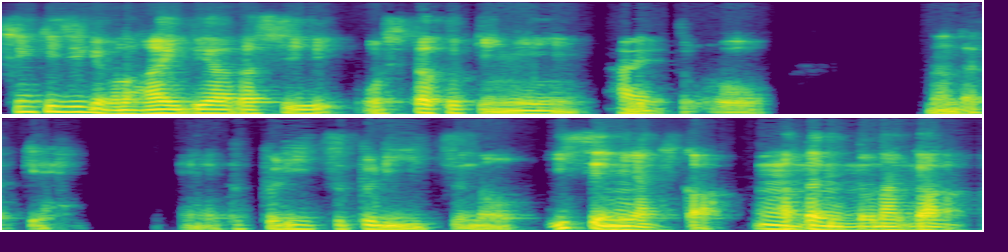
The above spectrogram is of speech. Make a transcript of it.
新規事業のアイデア出しをしたときに、はい。えっと、なんだっけ、えっと、プリーツプリーツの伊勢宮城か、うんあたりとなんか、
